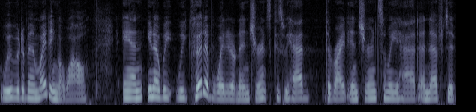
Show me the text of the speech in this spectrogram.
we would have been waiting a while. And you know, we, we could have waited on insurance because we had the right insurance and we had enough to,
